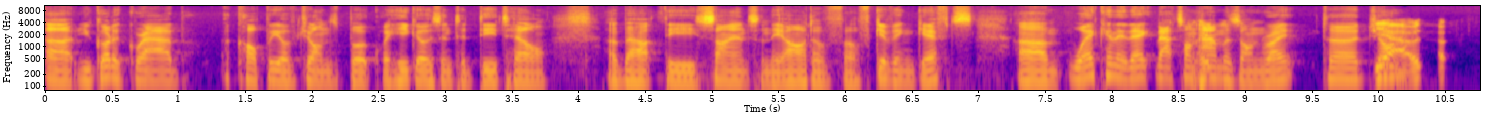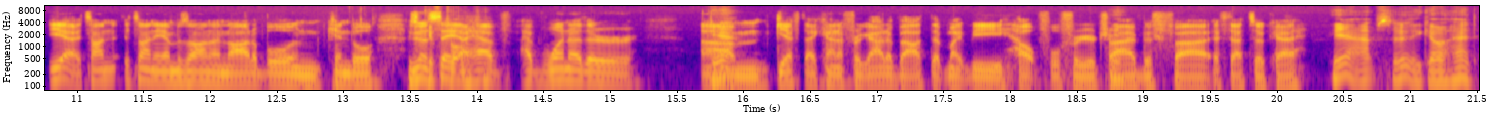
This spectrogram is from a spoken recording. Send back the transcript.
uh, you got to grab a copy of John's book where he goes into detail about the science and the art of, of giving gifts. Um, where can it? That's on Amazon, right, uh, John? Yeah, uh, yeah. It's on it's on Amazon and Audible and Kindle. I was gonna say I have have one other um, yeah. gift I kind of forgot about that might be helpful for your tribe yeah. if uh, if that's okay. Yeah, absolutely. Go ahead.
